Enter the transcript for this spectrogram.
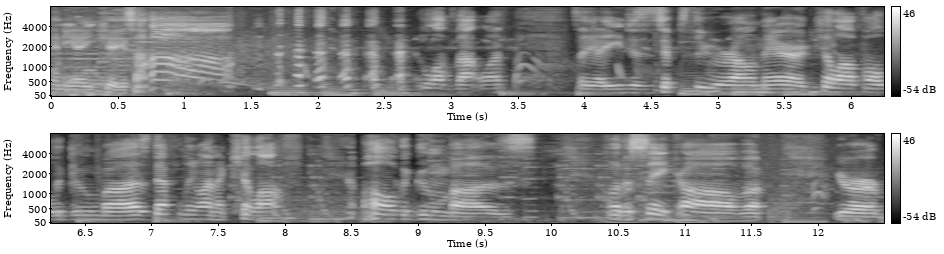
in any case. Haha! I love that one. So yeah, you can just zip through around there, kill off all the Goombas. Definitely want to kill off all the Goombas for the sake of your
